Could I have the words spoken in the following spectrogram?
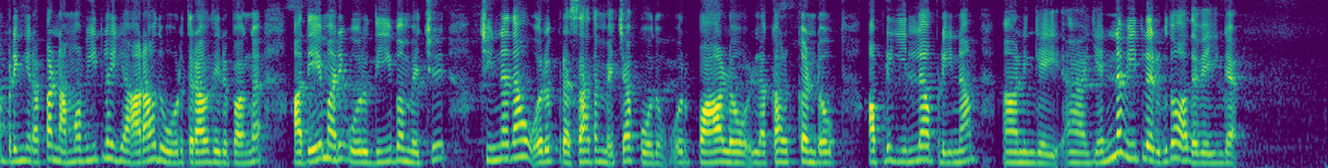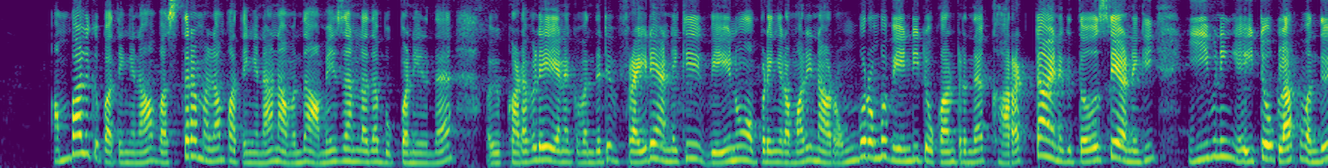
அப்படிங்கிறப்ப நம்ம வீட்டில் யாராவது ஒருத்தராவது இருப்பாங்க. அதே மாதிரி ஒரு தீபம் வச்சு சின்னதாக ஒரு பிரசாதம் வச்சா போதும். ஒரு பாலோ இல்லை கற்கண்டோ அப்படி இல்லை அப்படின்னா நீங்கள் என்ன வீட்டில் இருக்குதோ அதை வைங்க. அம்பாளுக்கு பார்த்தீங்கன்னா வஸ்திரமெல்லாம் பார்த்தீங்கன்னா நான் வந்து அமேசானில் தான் புக் பண்ணியிருந்தேன். கடவுளே எனக்கு வந்துட்டு ஃப்ரைடே அன்னைக்கு வேணும் அப்படிங்கிற மாதிரி நான் ரொம்ப ரொம்ப வேண்டிட்டு உட்காந்துருந்தேன் கரெக்டாக எனக்கு தேர்ஸ்டே அன்னைக்கு ஈவினிங் எயிட் ஓ கிளாக் வந்து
